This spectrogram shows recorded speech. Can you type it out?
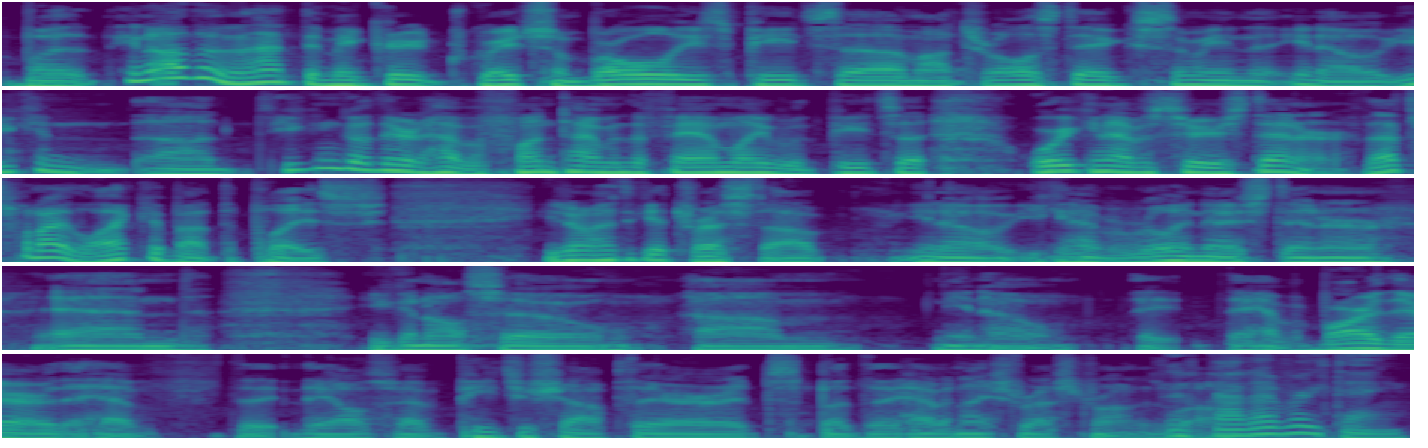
but you know, other than that, they make great, great stromboli's, pizza, mozzarella sticks. I mean, you know, you can uh, you can go there to have a fun time with the family with pizza, or you can have a serious dinner. That's what I like about the place. You don't have to get dressed up. You know, you can have a really nice dinner, and you can also, um, you know, they, they have a bar there. They have they, they also have a pizza shop there. It's but they have a nice restaurant as well. They've well. got everything.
